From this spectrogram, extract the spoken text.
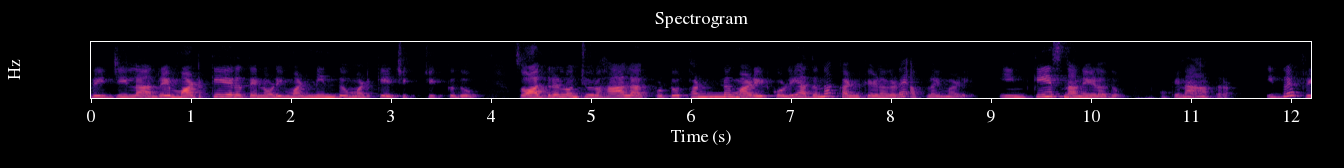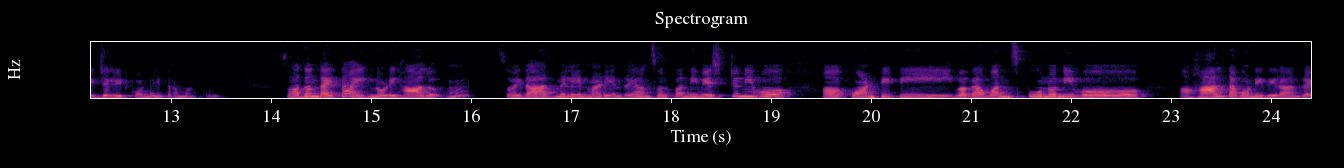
ಫ್ರಿಜ್ ಇಲ್ಲ ಅಂದರೆ ಮಡಕೆ ಇರುತ್ತೆ ನೋಡಿ, ಮಣ್ಣಿಂದು ಮಡಕೆ ಚಿಕ್ಕ ಚಿಕ್ಕದು. ಸೊ ಅದರಲ್ಲಿ ಒಂಚೂರು ಹಾಲು ಹಾಕ್ಬಿಟ್ಟು ತಣ್ಣಗೆ ಮಾಡಿ ಇಟ್ಕೊಳ್ಳಿ. ಅದನ್ನು ಕಣ್ಣು ಕೆಳಗಡೆ ಅಪ್ಲೈ ಮಾಡಿ. ಇನ್ ಕೇಸ್ ನಾನು ಹೇಳೋದು ಓಕೆನಾ ಆ ಥರ. ಇದ್ದರೆ ಫ್ರಿಜ್ಜಲ್ಲಿ ಇಟ್ಕೊಂಡು ಈ ಥರ ಮಾಡ್ಕೊಳ್ಳಿ. ಸೊ ಅದೊಂದು ಆಯಿತಾ ಈಗ ನೋಡಿ ಹಾಲು ಹ್ಞೂ ಸೊ ಇದಾದಮೇಲೆ ಏನು ಮಾಡಿ ಅಂದರೆ ಒಂದು ಸ್ವಲ್ಪ ನೀವು ಎಷ್ಟು ನೀವು ಕ್ವಾಂಟಿಟಿ ಇವಾಗ ಒಂದು ಸ್ಪೂನು ನೀವು ಹಾಲು ತಗೊಂಡಿದ್ದೀರಾ ಅಂದರೆ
